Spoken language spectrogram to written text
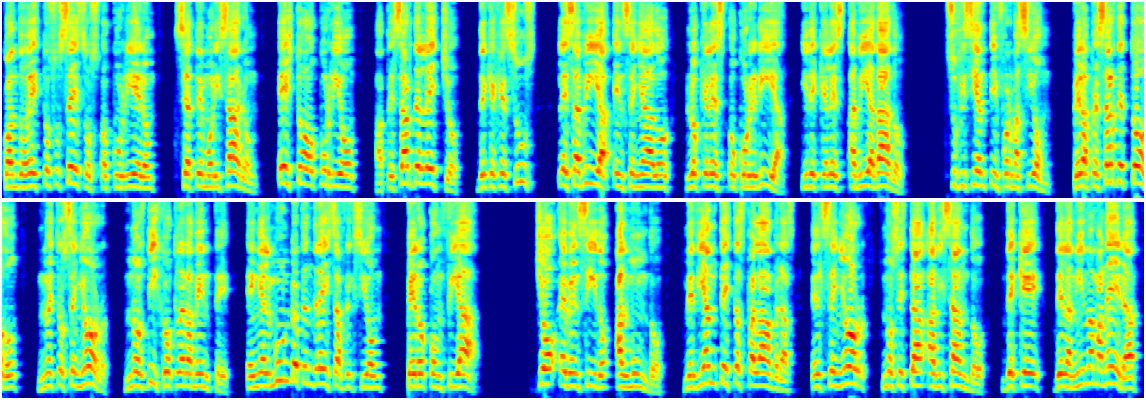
cuando estos sucesos ocurrieron, se atemorizaron. Esto ocurrió a pesar del hecho de que Jesús les había enseñado lo que les ocurriría y de que les había dado suficiente información. Pero a pesar de todo, nuestro Señor nos dijo claramente, en el mundo tendréis aflicción, pero confía, yo he vencido al mundo. Mediante estas palabras, el Señor nos está avisando de que de la misma manera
